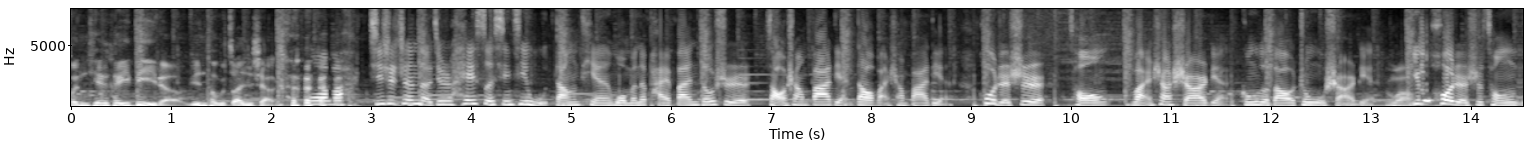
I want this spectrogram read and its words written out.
昏天黑地的，晕头转向。哇，其实真的就是黑色星期五当天，我们的排班都是早上八点到晚上八点，或者是从晚上十二点工作到中午十二点，哇，又或者是从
